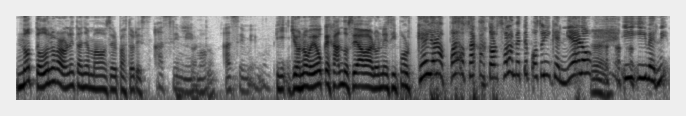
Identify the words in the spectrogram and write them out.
No todos los varones están llamados a ser pastores. Así Exacto. mismo, así mismo. Y yo no veo quejándose a varones y ¿por qué yo no puedo ser pastor? Solamente puedo ser ingeniero Eh. y, y venir.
